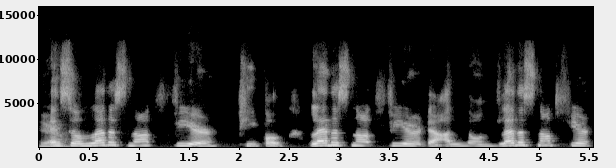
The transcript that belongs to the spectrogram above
Yeah. And so let us not fear people. Let us not fear the unknown. Let us not fear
